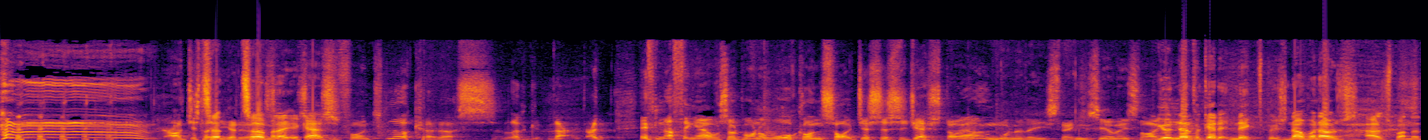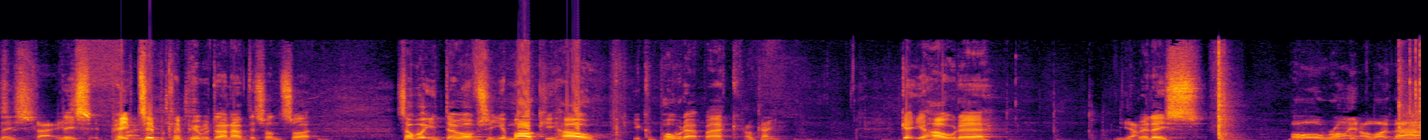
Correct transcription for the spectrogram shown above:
I'll just Ter- let you. Terminator gas. fine. Look at us. Look at that. I, if nothing else, I'd want to walk on site just to suggest I own one of these things. You know, it's like You'll you never know, get it nicked because no one else has one of these. These- typically, people don't have this on site. So what you do, obviously, you mark your hole. You can pull that back, Okay. get your hole there, Yeah. release. All right. I like that.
